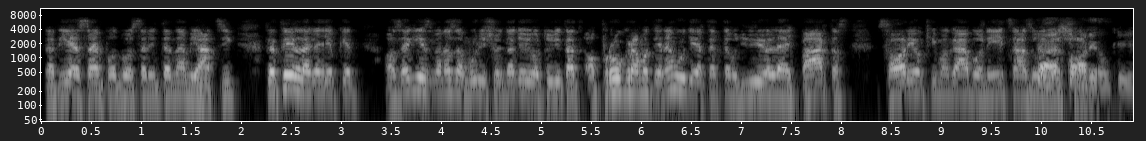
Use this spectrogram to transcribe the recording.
tehát ilyen szempontból szerintem nem játszik. Tehát tényleg egyébként az egészben az a múr is, hogy nagyon jól tudjuk, tehát a programot én nem úgy értettem, hogy üljön le egy párt, az szarjon ki magából 400 órás. szarjon ki.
